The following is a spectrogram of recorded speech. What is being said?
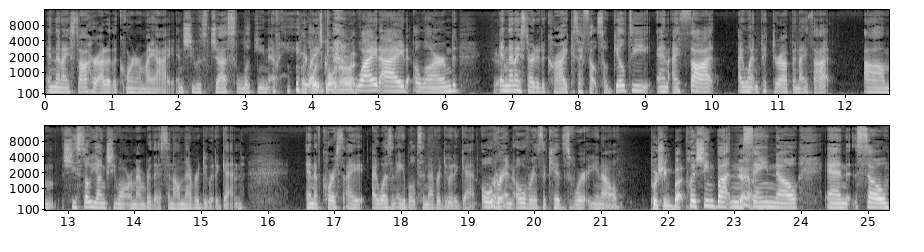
And then I saw her out of the corner of my eye, and she was just looking at me Like, what's going on? wide eyed, alarmed. And then I started to cry because I felt so guilty. And I thought, I went and picked her up and I thought, um, she's so young, she won't remember this and I'll never do it again. And of course, I, I wasn't able to never do it again. Over Right. and over as the kids were, you know, Pushing buttons. pushing buttons, Yeah. saying no. And so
